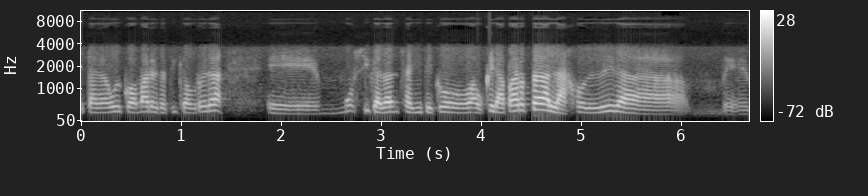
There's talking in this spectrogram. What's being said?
eta gaueko amarretatik aurrera e, musika dantza egiteko aukera parta la jodedera e,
